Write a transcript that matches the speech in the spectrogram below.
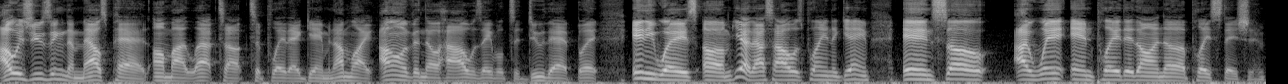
I was using the mouse pad on my laptop to play that game. And I'm like, I don't even know how I was able to do that, but anyways, um, yeah, that's how I was playing the game. And so I went and played it on uh, PlayStation,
